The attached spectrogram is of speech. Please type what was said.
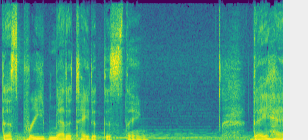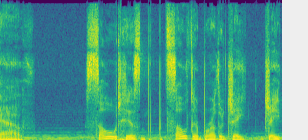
that's premeditated this thing. They have sold his sold their brother Jake Jake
